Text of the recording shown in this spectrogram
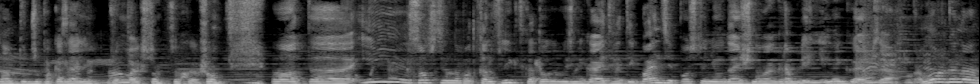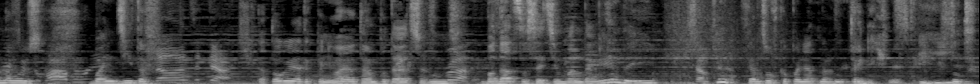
нам тут же показали Джон Марстон, все хорошо. Вот, э, и, собственно, вот конфликт, который возникает в этой банде после неудачного ограбления. Мы играем за Артура Моргана, одного из бандитов, которые, я так понимаю, там пытаются будут бодаться с этим Вандерлинда, и ну, концовка, понятно, будет трагичная. Тут,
